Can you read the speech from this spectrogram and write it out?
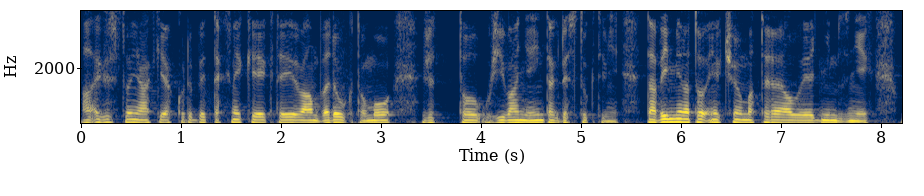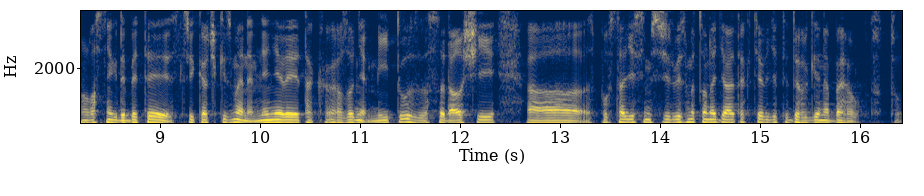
ale existuje nějaké jako techniky, které vám vedou k tomu, že to užívání není tak destruktivní. Ta výměna toho injekčního materiálu je jedním z nich. No vlastně, kdyby ty stříkačky jsme neměnili, tak rozhodně mýtus, zase další. Uh, spousta lidí si myslí, že kdybychom to nedělali, tak ti lidi ty drogy neberou. To, to,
